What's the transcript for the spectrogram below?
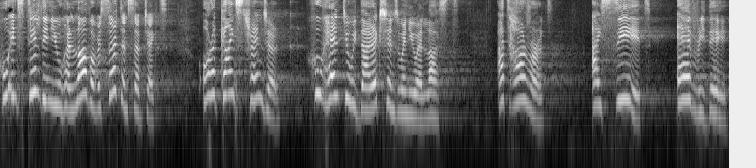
who instilled in you her love of a certain subject, or a kind stranger who helped you with directions when you were lost. At Harvard, I see it every day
